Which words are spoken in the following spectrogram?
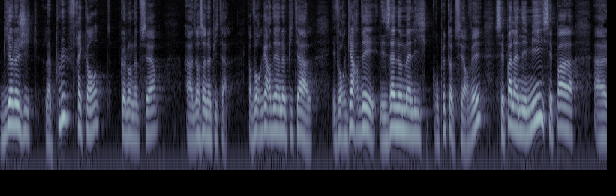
biologique la plus fréquente que l'on observe dans un hôpital. Quand vous regardez un hôpital et vous regardez les anomalies qu'on peut observer, ce n'est pas l'anémie, ce n'est pas euh,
